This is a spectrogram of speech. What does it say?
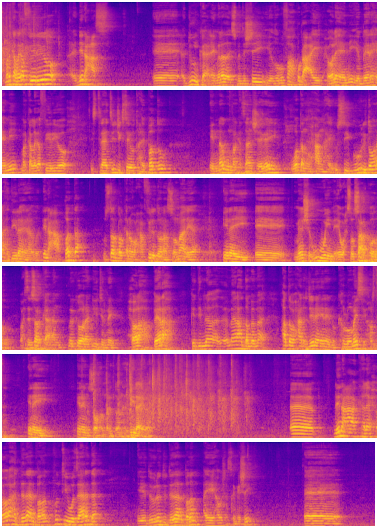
marka laga fiiriyo dhinacaas adduunka cimilada isbedeshay iyo duruufaha ku dhacay xoolaheenii iyo beeraheenii marka laga fiiriyo strategic say u tahay baddu inagu markaasaan sheegay waddan waxaan nahay u sii guuri doona haddii la yihahdo dhinaca badda. Mustaqbalkana waxaan fili doonaa soomaaliya inay meesha ugu weyn ee wax soo saarkooda wax soo saarka aan markii hore aan dhihi jirnay xoolaha beeraha kadibna meelaha dambe hadda waxaan rajeynaya inaynu kalluumaysi horta inay inaynu soo horumarin doono haddii la dhinaca kale xoolaha dadaal badan runtii wasaaradda iyo dowladdu dadaal badan ayay hawshaas ka gashay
